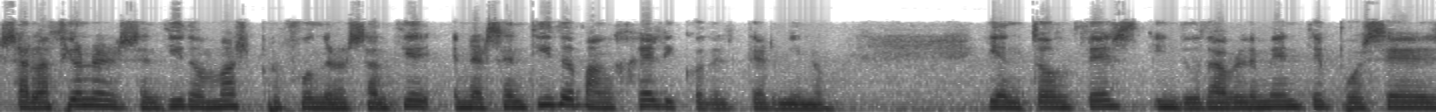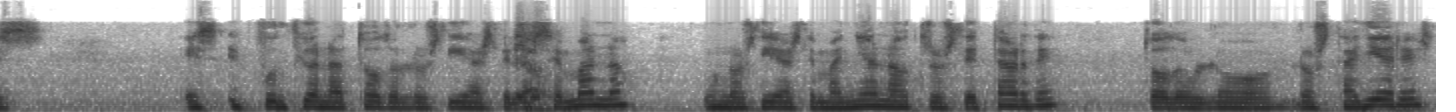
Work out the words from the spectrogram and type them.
Sanación en el sentido más profundo, en el, sentido evangélico del término. Y entonces, indudablemente, pues es, funciona todos los días de la semana, unos días de mañana, otros de tarde, todos los talleres,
